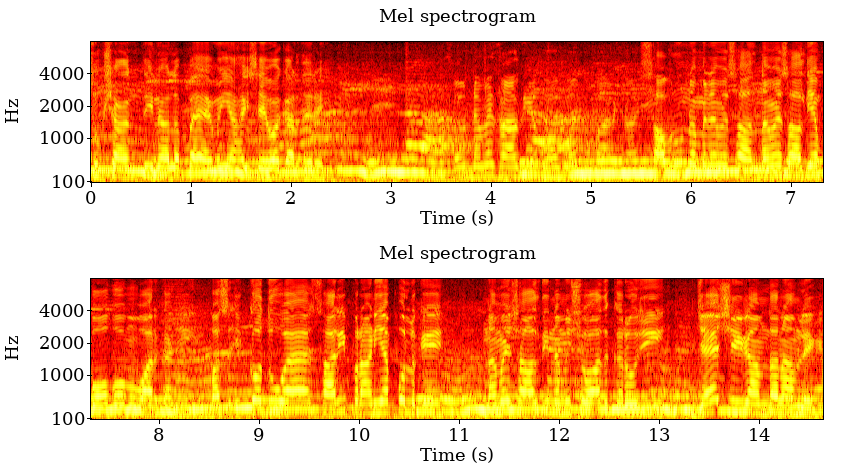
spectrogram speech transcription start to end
ਸੁਖ ਸ਼ਾਂਤੀ ਨਾਲ ਆਪਾਂ ਐਵੇਂ ਆਹੀ ਸੇਵਾ ਕਰਦੇ ਰਹੇ ਸੋ ਨਵੇਂ ਸਾਲ ਦੀਆਂ ਬਹੁਤ ਬਹੁਤ ਮੁਬਾਰਕਾਂ ਜੀ। ਸਭ ਨੂੰ ਨਵੇਂ ਨਵੇਂ ਸਾਲ ਨਵੇਂ ਸਾਲ ਦੀਆਂ ਬਹੁਤ ਬਹੁਤ ਮੁਬਾਰਕਾਂ ਜੀ। ਬਸ ਇੱਕੋ ਦੁਆ ਹੈ ਸਾਰੀ ਪੁਰਾਣੀਆਂ ਭੁੱਲ ਕੇ ਨਵੇਂ ਸਾਲ ਦੀ ਨਵੀਂ ਸ਼ੁਰੂਆਤ ਕਰੋ ਜੀ। ਜੈ ਸ਼੍ਰੀ ਰਾਮ ਦਾ ਨਾਮ ਲੈ ਕੇ।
